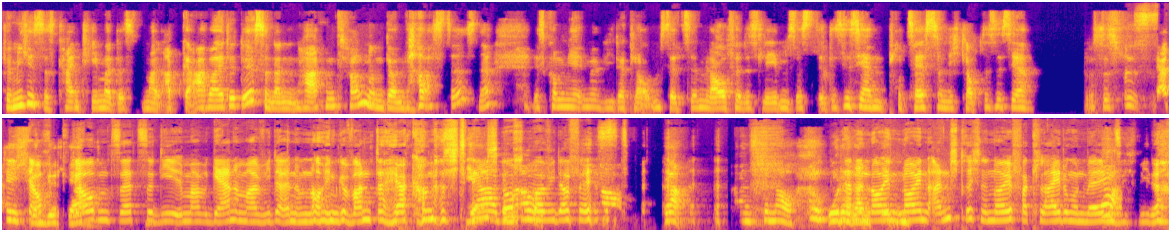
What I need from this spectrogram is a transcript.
für mich ist das kein Thema, das mal abgearbeitet ist und dann einen Haken dran und dann war es das. Ne? Es kommen ja immer wieder Glaubenssätze im Laufe des Lebens. Das, das ist ja ein Prozess und ich glaube, das ist ja das ist und es fertig. Ja, auch Glaubenssätze, die immer gerne mal wieder in einem neuen Gewand daherkommen. Das stelle ja, ich genau. auch immer wieder fest. Genau. Ja, ganz genau. Oder dann, einen neuen, neuen Anstrich, eine neue Verkleidung und melden ja. sich wieder.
